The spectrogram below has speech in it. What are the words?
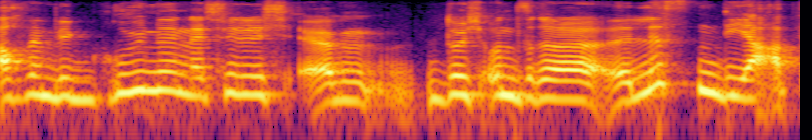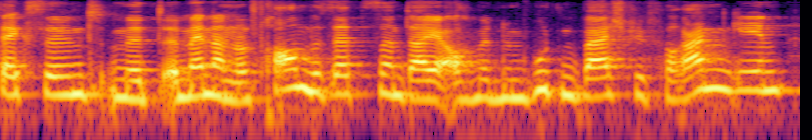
auch wenn wir Grüne natürlich ähm, durch unsere Listen, die ja abwechselnd mit Männern und Frauen besetzt sind, da ja auch mit einem guten Beispiel vorangehen,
